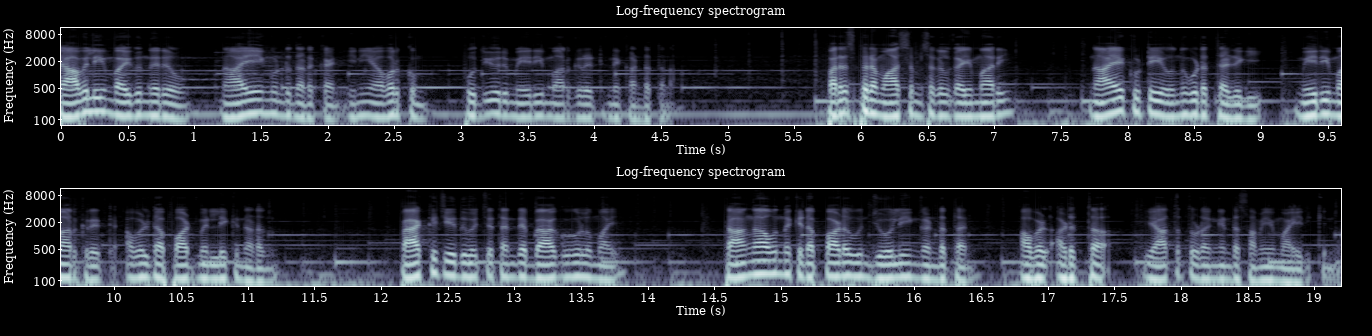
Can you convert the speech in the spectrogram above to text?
രാവിലെയും വൈകുന്നേരവും നായയും കൊണ്ട് നടക്കാൻ ഇനി അവർക്കും പുതിയൊരു മേരി മാർഗരറ്റിനെ കണ്ടെത്തണം. പരസ്പരം ആശംസകൾ കൈമാറി നായക്കുട്ടിയെ ഒന്നുകൂടെ തഴുകി മേരി മാർഗരറ്റ് അവളുടെ അപ്പാർട്ട്മെന്റിലേക്ക് നടന്നു. പാക്ക് ചെയ്തു വെച്ച തന്റെ ബാഗുകളുമായി താങ്ങാവുന്ന കിടപ്പാടവും ജോലിയും കണ്ടെത്താൻ അവൾ അടുത്ത യാത്ര തുടങ്ങേണ്ട സമയമായിരിക്കുന്നു.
